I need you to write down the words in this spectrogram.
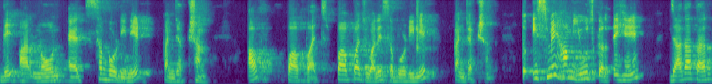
they are known as subordinate conjunction of purpose purpose वाले सबोर्डिनेट कंजक्शन तो इसमें हम यूज़ करते हैं ज़्यादातर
